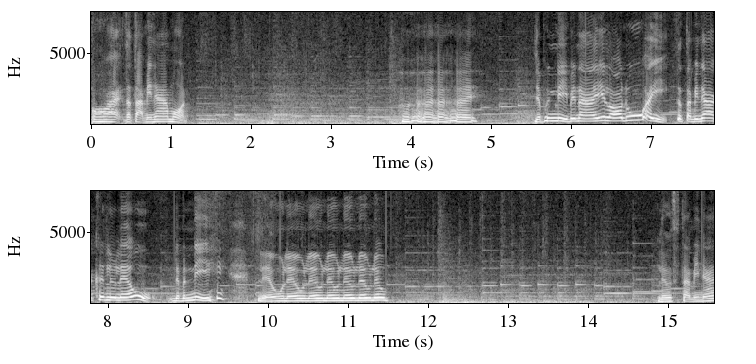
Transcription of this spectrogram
โอ้ยสตามิน่าหมด อย่าเพิ่งหนีไปไหน รอด้วยสตามิน่าขึ้นเร็วๆ เดี๋ยวมันหนี เร็วเร็วเร็วเร็วเร็วเร็วเร็วเร็วสตามิน่า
